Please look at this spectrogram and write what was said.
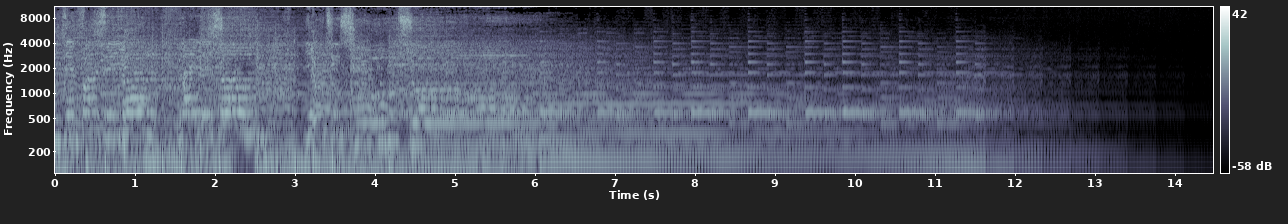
间发现，有来人生有惊喜无穷。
